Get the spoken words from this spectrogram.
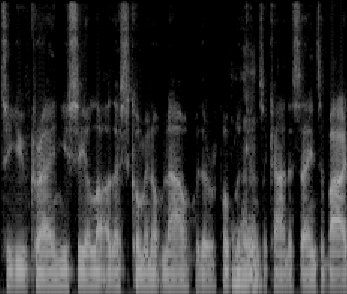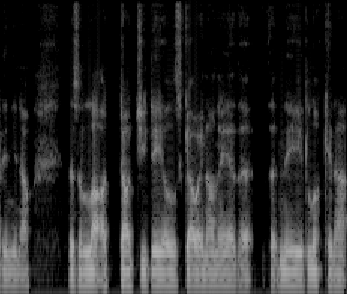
to ukraine you see a lot of this coming up now with the republicans mm. are kind of saying to biden you know there's a lot of dodgy deals going on here that that need looking at,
